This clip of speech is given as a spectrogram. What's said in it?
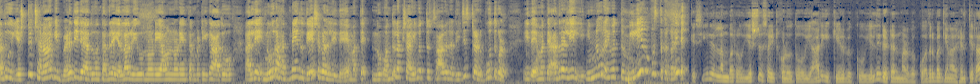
ಅದು ಎಷ್ಟು ಚೆನ್ನಾಗಿ ಬೆಳೆದಿದೆ ಅದು ಅಂತಂದ್ರೆ ಎಲ್ಲರೂ ಇವ್ರು ನೋಡಿ, ಅವ್ನ್ ನೋಡಿ ಅಂತ ಅಂದ್ಬಿಟ್ಟು ಈಗ ಅದು ಅಲ್ಲಿ ನೂರ ಹದಿನೈದು ದೇಶಗಳಲ್ಲಿದೆ, ಮತ್ತೆ ಒಂದು ಲಕ್ಷ ಐವತ್ತು ಸಾವಿರ ರಿಜಿಸ್ಟರ್ಡ್ ಬೂತ್ಗಳು ಇದೆ, ಮತ್ತೆ ಅದರಲ್ಲಿ ಇನ್ನೂರ ಐವತ್ತು ಮಿಲಿಯನ್ ಪುಸ್ತಕಗಳಿದೆ ಸೀರಿಯಲ್ ನಂಬರ್ ಎಷ್ಟು ಸೈಟ್ ಇಟ್ಕೊಳ್ಳೋದು ಯಾರಿಗೆ ಕೇಳಬೇಕು, ಎಲ್ಲಿ ರಿಟರ್ನ್ ಮಾಡಬೇಕು, ಅದ್ರ ಬಗ್ಗೆ ಏನಾದ್ರು ಹೇಳ್ತೀರಾ?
